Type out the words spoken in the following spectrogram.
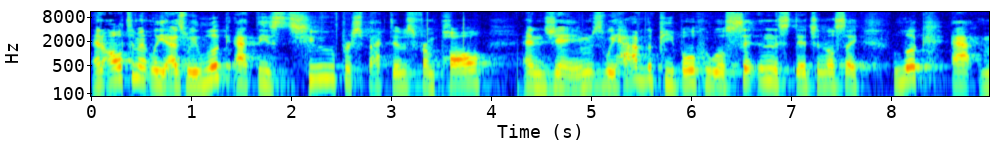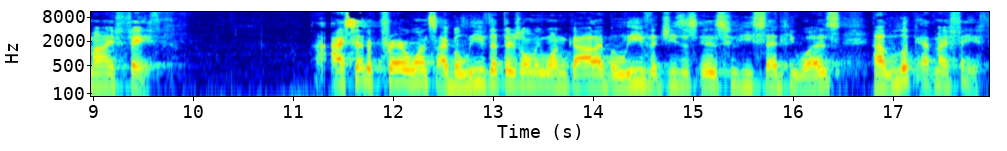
And ultimately, as we look at these two perspectives from Paul and James, we have the people who will sit in this ditch and they'll say, Look at my faith. I said a prayer once. I believe that there's only one God. I believe that Jesus is who he said he was. Uh, look at my faith.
